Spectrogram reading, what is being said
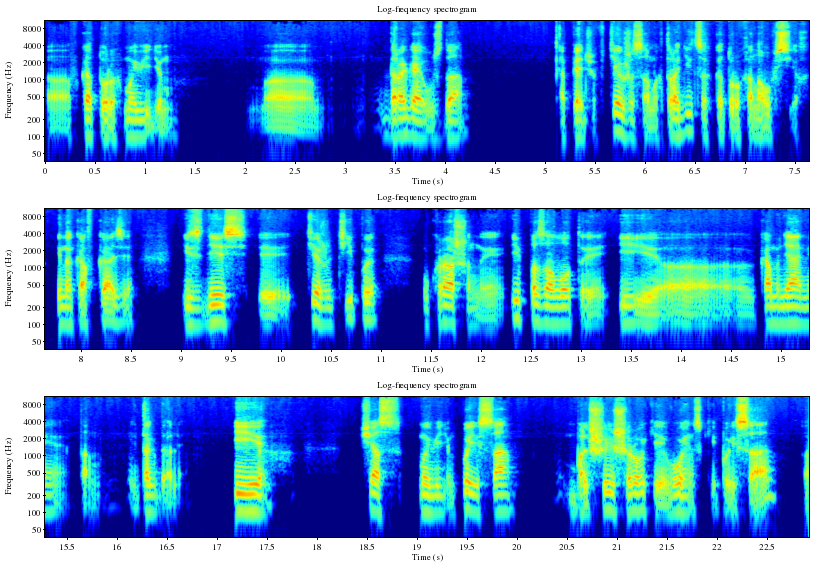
в которых мы видим дорогая узда, опять же, в тех же самых традициях, в которых она у всех. И на Кавказе, и здесь и те же типы, украшенные и позолотой, и э, камнями там, и так далее. И сейчас мы видим пояса, большие широкие воинские пояса, э,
